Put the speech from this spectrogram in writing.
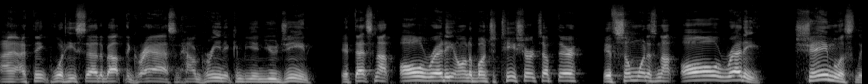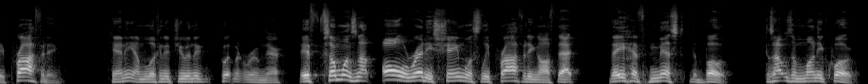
I, I think what he said about the grass and how green it can be in Eugene, if that's not already on a bunch of t shirts up there, if someone is not already shamelessly profiting, Kenny, I'm looking at you in the equipment room there. If someone's not already shamelessly profiting off that, they have missed the boat. Because that was a money quote.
